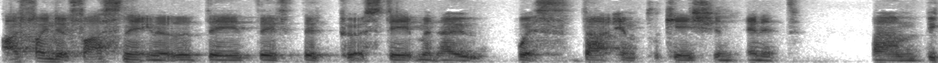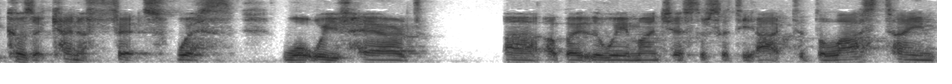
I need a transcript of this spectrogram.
I find it fascinating that they, they've, they've put a statement out with that implication in it um, because it kind of fits with what we've heard uh, about the way Manchester City acted the last time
